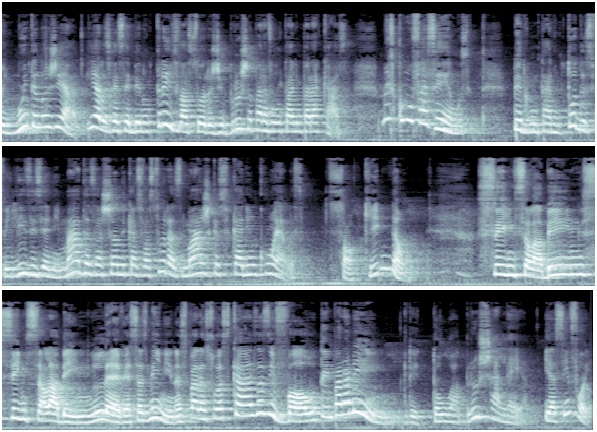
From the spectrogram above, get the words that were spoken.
foi muito elogiado e elas receberam três vassouras de bruxa para voltarem para casa. Mas como fazemos? Perguntaram todas felizes e animadas, achando que as vassouras mágicas ficariam com elas. Só que não. Sim, Salabim, sim, Salabim, leve essas meninas para suas casas e voltem para mim, gritou a bruxa Leia. E assim foi.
